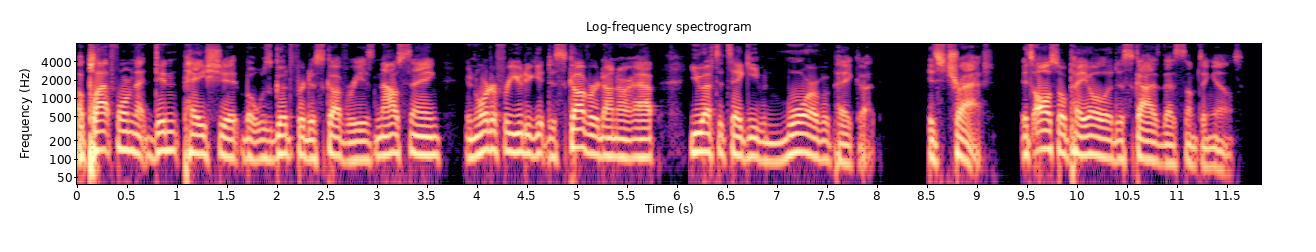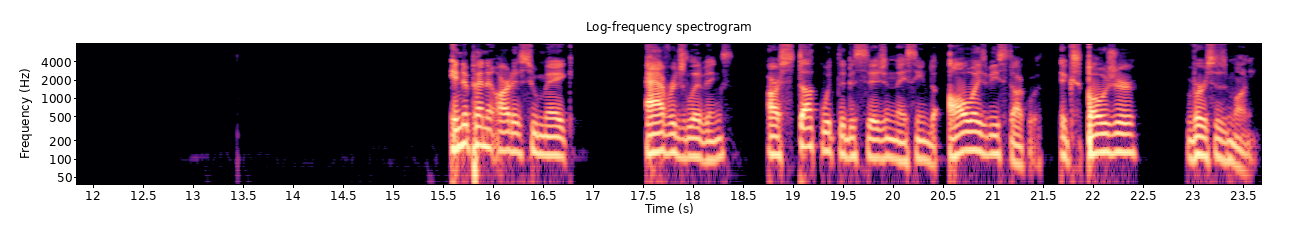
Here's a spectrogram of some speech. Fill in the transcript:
A platform that didn't pay shit but was good for discovery is now saying in order for you to get discovered on our app, you have to take even more of a pay cut. It's trash. It's also payola disguised as something else. Independent artists who make average livings are stuck with the decision they seem to always be stuck with exposure versus money.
